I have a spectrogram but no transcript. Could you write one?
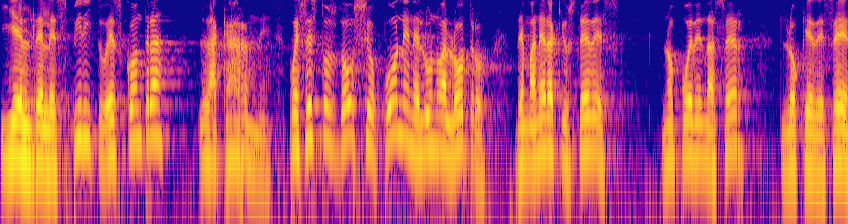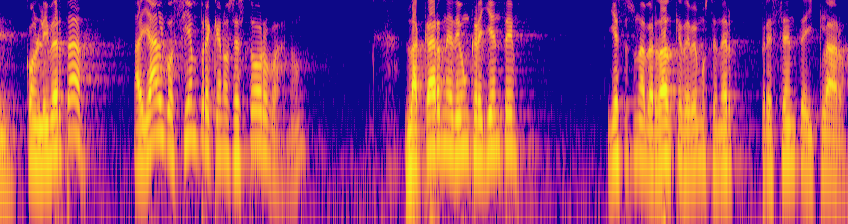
y el del espíritu es contra la carne, pues estos dos se oponen el uno al otro, de manera que ustedes no pueden hacer lo que deseen con libertad. Hay algo siempre que nos estorba, ¿no? La carne de un creyente, y esto es una verdad que debemos tener presente y claro,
